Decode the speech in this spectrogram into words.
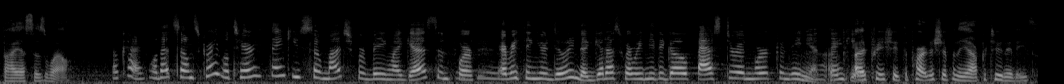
by us as well. Okay, well, that sounds great. Well, Terry, thank you so much for being my guest and for you. everything you're doing to get us where we need to go faster and more convenient. Thank you. I appreciate the partnership and the opportunities.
